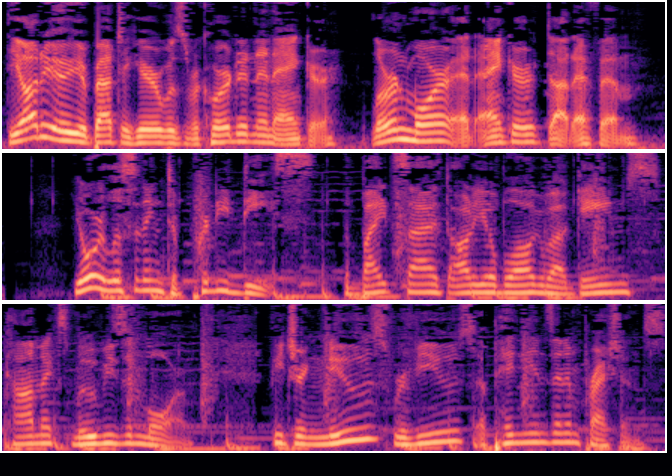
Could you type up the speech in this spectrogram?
The audio you're about to hear was recorded in Anchor. Learn more at anchor.fm. You're listening to Pretty Dece, the bite-sized audio blog about games, comics, movies, and more, featuring news, reviews, opinions, and impressions.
